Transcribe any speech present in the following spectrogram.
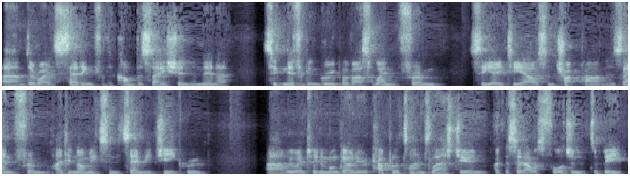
um, the right setting for the conversation, and then a significant group of us went from CATLs and truck partners and from Ideanomics and its MEG group uh, we went to Inner Mongolia a couple of times last year, and like I said, I was fortunate to be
